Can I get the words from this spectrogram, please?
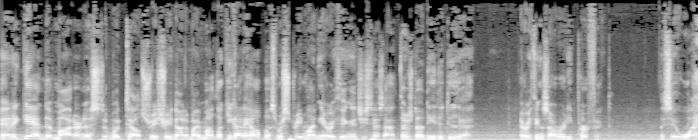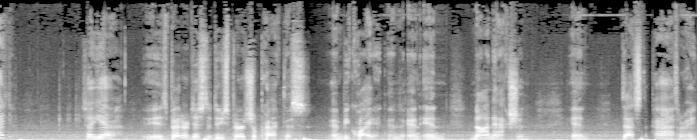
And again, the modernist would tell Sri Sri Anandamayi, look, you got to help us. We're streamlining everything. And she says, ah, there's no need to do that. Everything's already perfect. They say, what? So yeah, it's better just to do spiritual practice and be quiet and, and, and non-action. And that's the path, right?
